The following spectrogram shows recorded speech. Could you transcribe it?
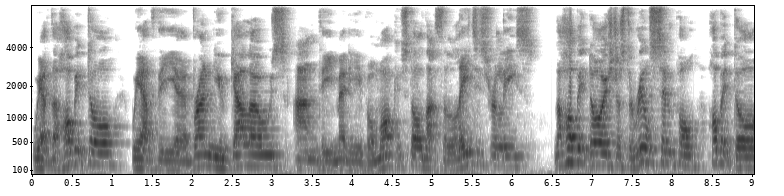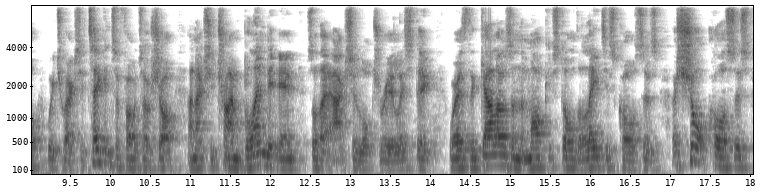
we have the Hobbit Door, we have the uh, brand new Gallows and the Medieval Market Stall. That's the latest release. The Hobbit door is just a real simple Hobbit door which we actually take into Photoshop and actually try and blend it in so that it actually looks realistic. Whereas the Gallows and the Market Stall, the latest courses, are short courses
